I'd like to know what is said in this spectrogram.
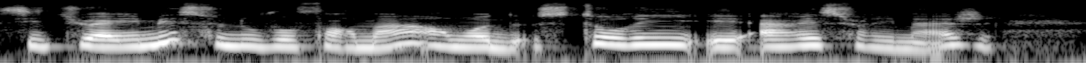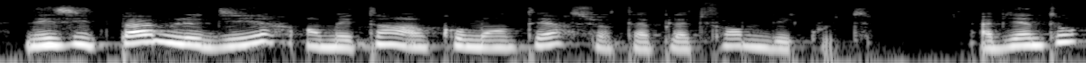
Si tu as aimé ce nouveau format en mode story et arrêt sur image, n'hésite pas à me le dire en mettant un commentaire sur ta plateforme d'écoute. À bientôt!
